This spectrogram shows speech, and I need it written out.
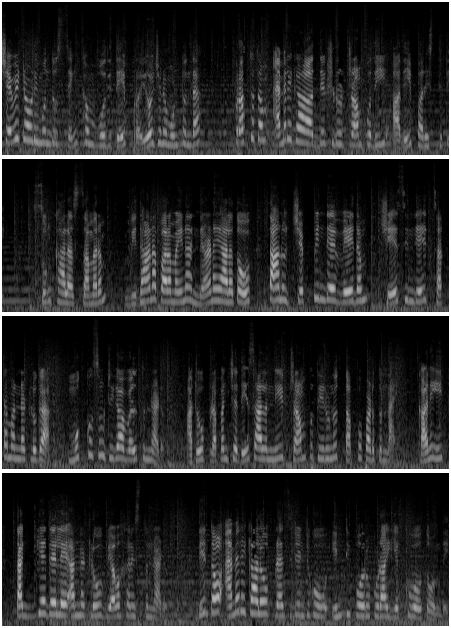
చెవిటోడి ముందు శంఖం ఊదితే ప్రయోజనం ఉంటుందా? ప్రస్తుతం అమెరికా అధ్యక్షుడు ట్రంప్ది అదే పరిస్థితి. సుంకాల సమరం విధానపరమైన నిర్ణయాలతో తాను చెప్పిందే వేదం చేసిందే చట్టమన్నట్లుగా ముక్కుసూటిగా వెళ్తున్నాడు. అటు ప్రపంచ దేశాలన్నీ ట్రంప్ తీరును తప్పుపడుతున్నాయి. కానీ తగ్గేదేలే అన్నట్లు వ్యవహరిస్తున్నాడు. దీంతో అమెరికాలో ప్రెసిడెంట్కు ఇంటి పోరు కూడా ఎక్కువవుతోంది.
